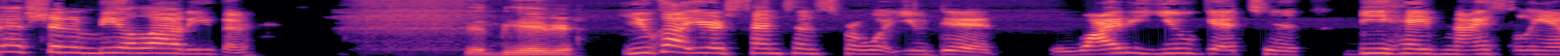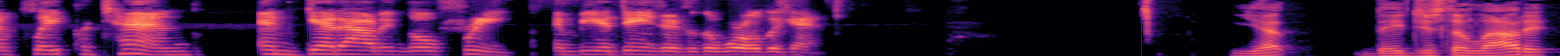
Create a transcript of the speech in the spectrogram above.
That shouldn't be allowed either. Good behavior. You got your sentence for what you did. Why do you get to behave nicely and play pretend and get out and go free and be a danger to the world again? Yep, they just allowed it.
